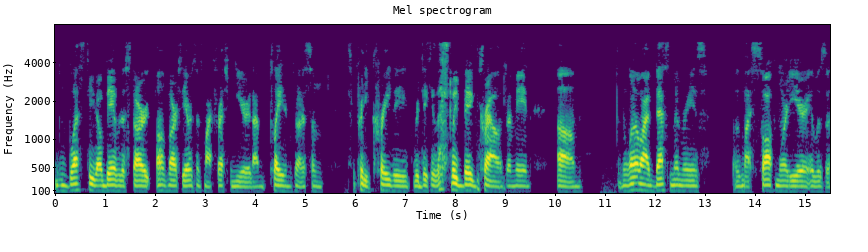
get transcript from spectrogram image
blessed to you know be able to start on varsity ever since my freshman year, and I've played in front of some some pretty crazy, ridiculously big crowds. I mean, um, one of my best memories was my sophomore year. It was a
